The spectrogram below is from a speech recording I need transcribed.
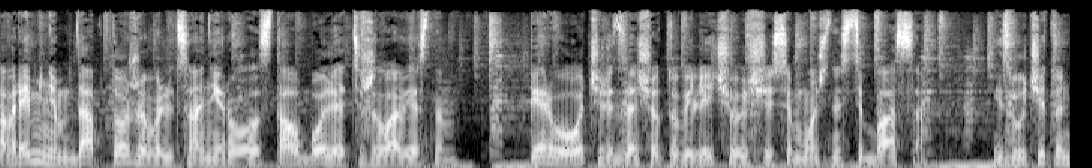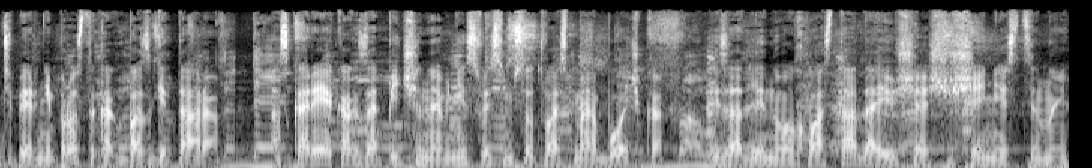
Со временем даб тоже эволюционировал и стал более тяжеловесным. В первую очередь за счет увеличивающейся мощности баса. И звучит он теперь не просто как бас-гитара, а скорее как запиченная вниз 808 бочка из-за длинного хвоста, дающая ощущение стены.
